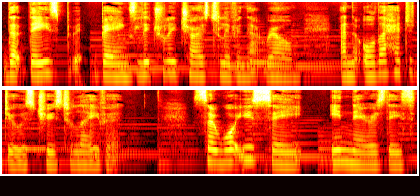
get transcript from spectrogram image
that these beings literally chose to live in that realm and that all they had to do was choose to leave it. So, what you see in there is these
